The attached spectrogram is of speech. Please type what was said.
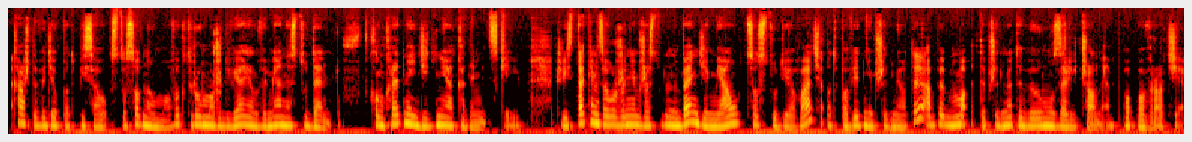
Każdy wydział podpisał stosowne umowy, które umożliwiają wymianę studentów w konkretnej dziedzinie akademickiej, czyli z takim założeniem, że student będzie miał co studiować, odpowiednie przedmioty, aby te przedmioty były mu zaliczone po powrocie.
